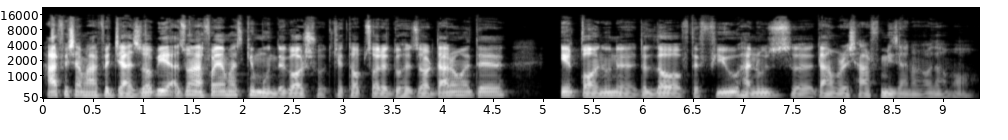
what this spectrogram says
حرفش هم حرف جذابیه. از اون حرفایی هم هست که موندگار شد. کتاب سال 2000 در آمده این قانون The Law of the Few هنوز در موردش حرف می‌زنن آدم ها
